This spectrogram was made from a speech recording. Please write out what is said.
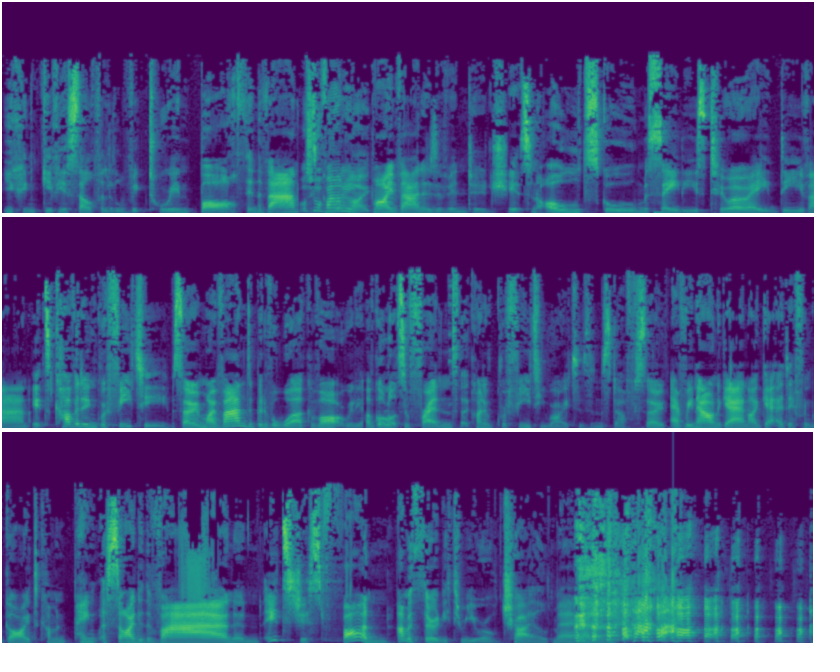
you can give yourself a little Victorian bath in the van. What's your van great. like? My van is a vintage. It's an old school Mercedes 208D van. It's covered in graffiti. So my van's a bit of a work of art, really. I've got lots of friends that are kind of graffiti writers and stuff. So every now and again, I get a different guy to come and paint a side of the van, and it's just fun. I'm a 33 year old child, man.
